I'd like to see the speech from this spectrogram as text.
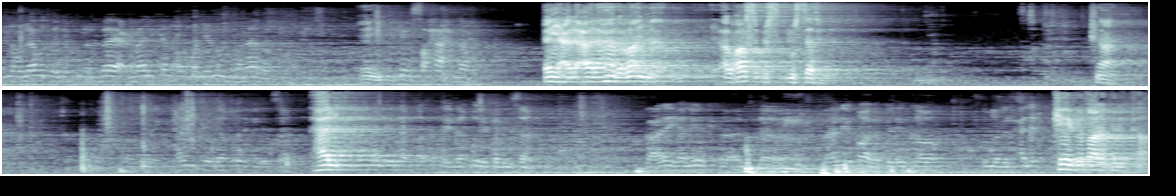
أنه لابد أن يكون البائع مالكا أو من ينوب منابه أي كيف صححنا. أي على, على هذا الرأي الغاصب مستثنى نعم. هل إذا قذف الإنسان فعليه أن ينكر فهل يطالب بالإنكار ثم بالحلف كيف يطالب بالإنكار؟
